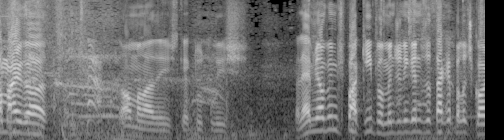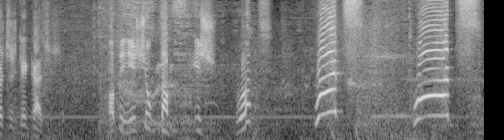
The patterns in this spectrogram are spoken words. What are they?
Oh my god! Toma lá disto, que é que tu te lixes. Olha, é melhor virmos para aqui, pelo menos ninguém nos ataca pelas costas, que é que achas? Tem este jogo está... Este... What? What? What?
